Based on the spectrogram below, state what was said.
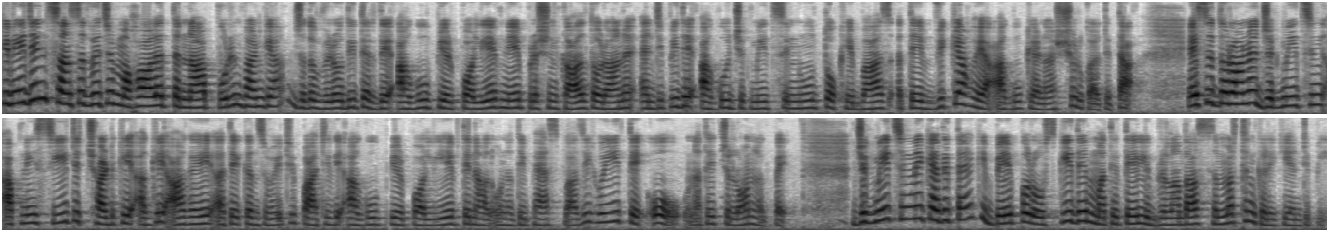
ਕੈਨੇਡੀਅਨ ਸੰਸਦ ਵਿੱਚ ਮਾਹੌਲ ਤਣਾਅਪੂਰਨ ਬਣ ਗਿਆ, ਜਦੋਂ ਵਿਰੋਧੀ ਧਿਰ ਦੇ ਆਗੂ ਪੀਅਰ ਪੋਲੀਏਵ ਨੇ ਪ੍ਰਸ਼ਨ ਕਾਲ ਦੌਰਾਨ ਐਨਡੀਪੀ ਦੇ ਆਗੂ ਜਗਮੀਤ ਸਿੰਘ ਨੂੰ ਧੋਖੇਬਾਜ਼ ਅਤੇ ਵਿਕਿਆ ਹੋਇਆ ਆਗੂ ਕਹਿਣਾ ਸ਼ੁਰੂ ਕਰ ਦਿੱਤਾ। ਇਸ ਦੌਰਾਨ ਜਗਮੀਤ ਸਿੰਘ ਆਪਣੀ ਸੀਟ ਛੱਡ ਕੇ ਅੱਗੇ ਆ ਗਏ ਅਤੇ ਕੰਜ਼ਰਵੇਟਿਵ ਪਾਰਟੀ ਦੇ ਆਗੂ ਪੀਅਰ ਪੋਲੀਏਵ ਦੇ ਨਾਲ ਉਹਨਾਂ ਦੀ ਬਹਿਸਬਾਜ਼ੀ ਹੋਈ ਤੇ ਉਹ ਉਹਨਾਂ ਤੇ ਚਲਾਉਣ ਲੱਗ ਪਏ। ਜਗਮੀਤ ਸਿੰਘ ਨੇ ਕਹਿ ਦਿੱਤਾ ਹੈ ਕਿ ਬੇਭਰੋਸਗੀ ਦੇ ਮਤੇ ਤੇ ਲਿਬਰਲਾਂ ਦਾ ਸਮਰਥਨ ਕਰੇਗੀ ਐਨਡੀਪੀ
